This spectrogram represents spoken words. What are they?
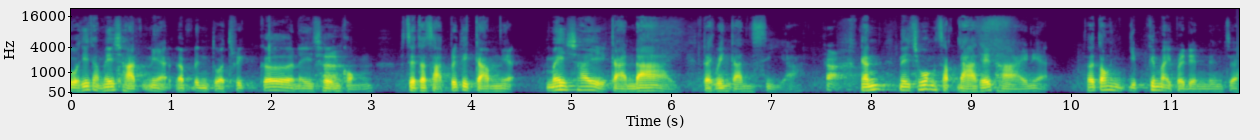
ตัวที่ทำให้ชัดเนี่ยแล้วเป็นตัวทริกเกอร์ในเชิงค่ะของเศรษฐศาสตร์พฤติกรรมเนี่ยไม่ใช่การได้ แต่เป็นการเสียค่ะงั้นในช่วงสัปดาห์ท้ายๆเนี่ยถ้าต้องหยิบขึ้นมาอีกประเด็นหนึ่งจะ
